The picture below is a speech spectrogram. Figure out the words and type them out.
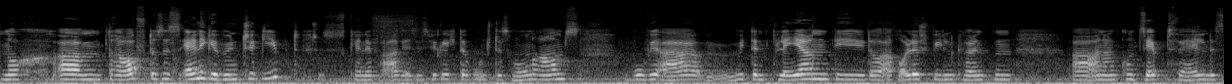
noch ähm, drauf, dass es einige Wünsche gibt. Das ist keine Frage. Es ist wirklich der Wunsch des Wohnraums, wo wir auch mit den Playern, die da eine Rolle spielen könnten, äh, an einem Konzept feilen. Das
